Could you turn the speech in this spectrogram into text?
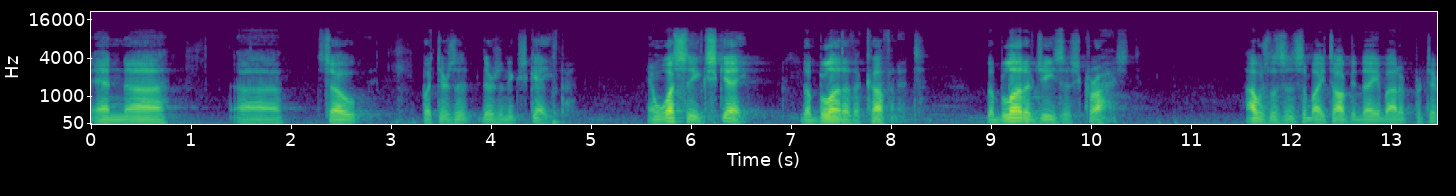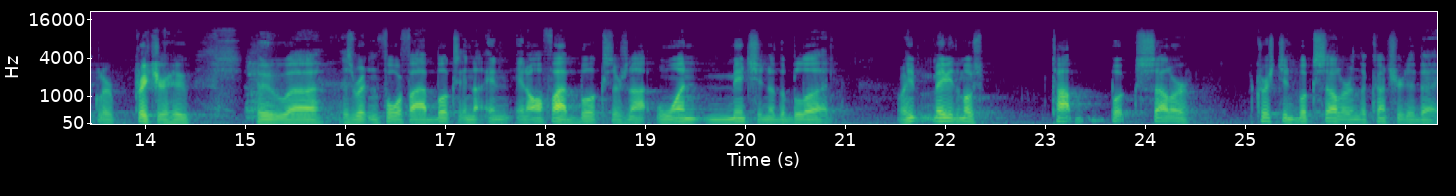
And uh, uh, so, but there's, a, there's an escape. And what's the escape? The blood of the covenant, the blood of Jesus Christ. I was listening to somebody talk today about a particular preacher who, who uh, has written four or five books. and in, in all five books, there's not one mention of the blood. Or maybe the most top bookseller, Christian bookseller in the country today.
